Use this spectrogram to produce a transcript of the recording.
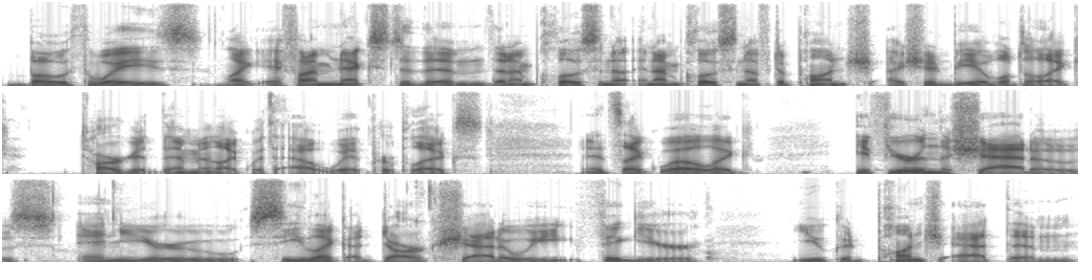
both ways like if i'm next to them then i'm close enough and i'm close enough to punch i should be able to like target them and like with outwit perplex. And it's like well like if you're in the shadows and you see like a dark shadowy figure you could punch at them.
